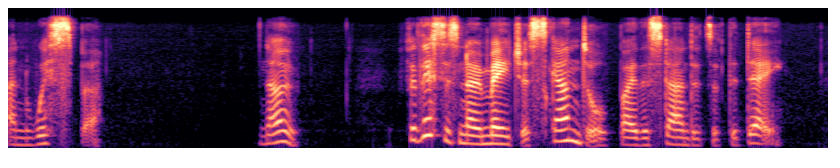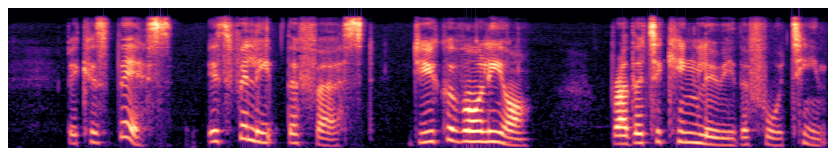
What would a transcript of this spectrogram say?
and whisper? No, for this is no major scandal by the standards of the day, because this is Philippe I, Duke of Orleans, brother to King Louis XIV.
